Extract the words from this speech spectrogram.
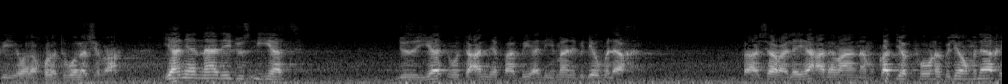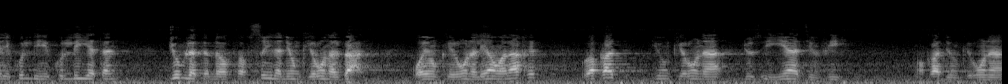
فيه ولا خلة ولا شفعة يعني أن هذه جزئيات جزئيات متعلقة بالإيمان باليوم الآخر. فأشار إليها على معنى أنهم قد يكفرون باليوم الآخر كله كلية جملة وتفصيلا ينكرون البعث وينكرون اليوم الآخر وقد ينكرون جزئيات فيه. وقد ينكرون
